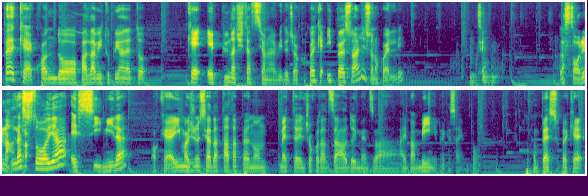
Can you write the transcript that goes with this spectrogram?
Perché quando parlavi tu prima hai detto che è più una citazione al videogioco? Perché i personaggi sono quelli. Sì. La storia è un'altra. La storia è simile. Ok, immagino sia adattata per non mettere il gioco d'azzardo in mezzo a- ai bambini, perché sai, è un po' complesso, perché...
